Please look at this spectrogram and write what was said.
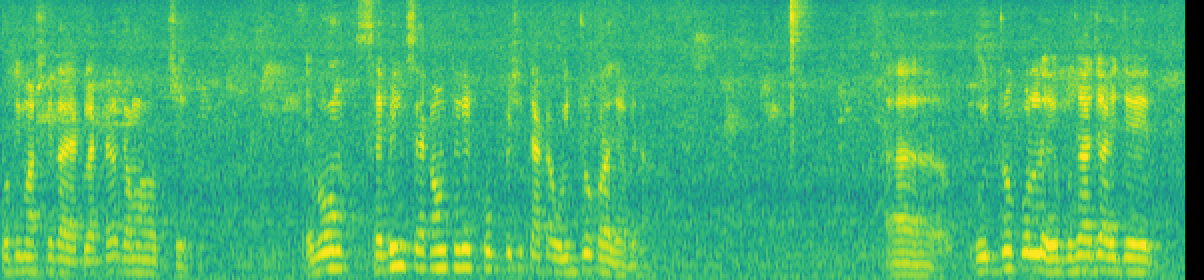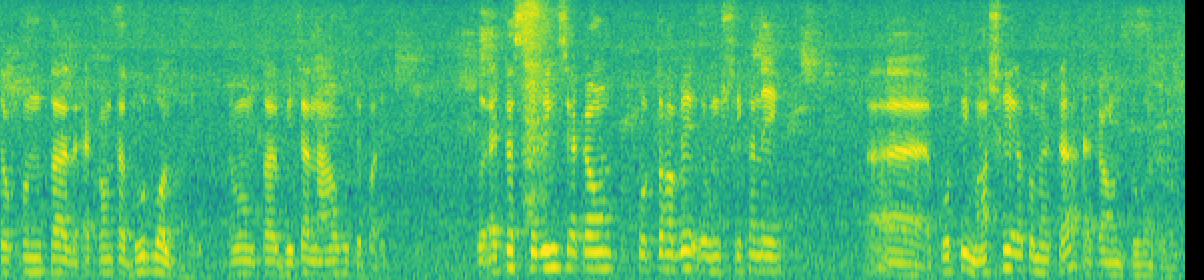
প্রতি মাসে তার এক লাখ টাকা জমা হচ্ছে। এবং সেভিংস অ্যাকাউন্ট থেকে খুব বেশি টাকা উইথড্র করা যাবে না। উইথড্র করলে বোঝা যায় যে তখন তার অ্যাকাউন্টটা দুর্বল হয় এবং তার ভিসা নাও হতে পারে। তো একটা সেভিংস অ্যাকাউন্ট করতে হবে এবং সেখানে প্রতি মাসে এরকম একটা অ্যাকাউন্ট ঢোকাতে হবে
